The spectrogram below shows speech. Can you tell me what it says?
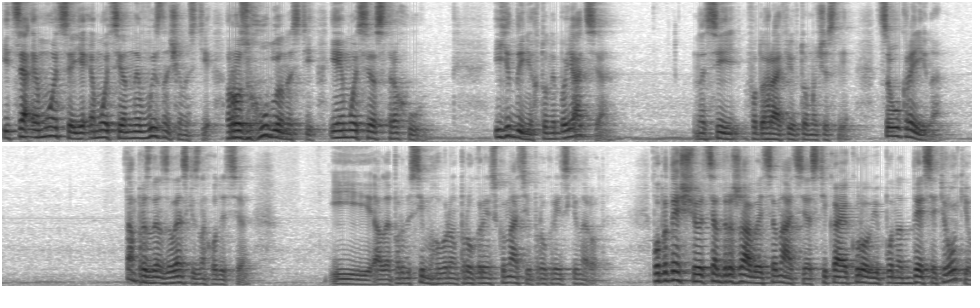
І ця емоція є емоція невизначеності, розгубленості і емоція страху. І єдині, хто не бояться на цій фотографії, в тому числі, це Україна. Там президент Зеленський знаходиться. І, але передусім ми говоримо про українську націю, про український народ. Попри те, що ця держава і ця нація стікає кров'ю понад 10 років,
